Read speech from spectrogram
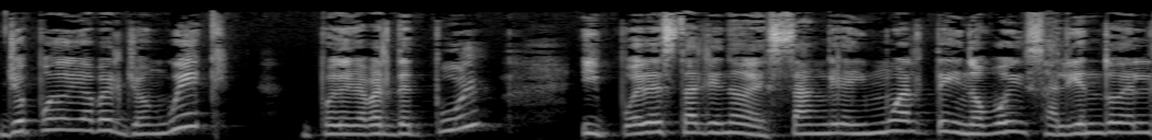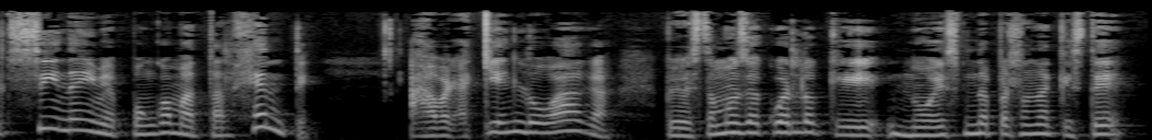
yo puedo ir a ver John Wick, puedo ir a ver Deadpool, y puede estar lleno de sangre y muerte y no voy saliendo del cine y me pongo a matar gente. Habrá quien lo haga, pero estamos de acuerdo que no es una persona que esté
